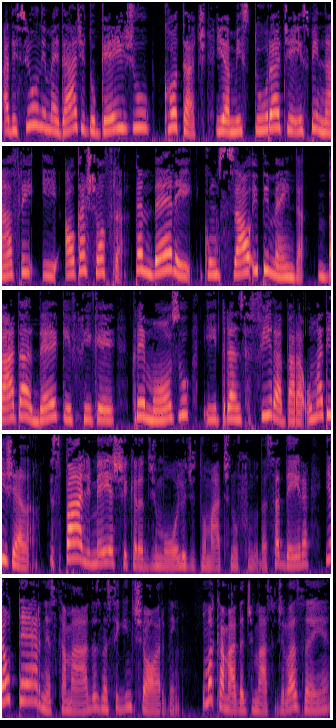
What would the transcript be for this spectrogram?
adicione metade do queijo cottage e a mistura de espinafre e alcachofra. Tempere com sal e pimenta. Bata até que fique cremoso e transfira para uma tigela. Espalhe meia xícara de molho de tomate no fundo da assadeira e alterne as camadas na seguinte ordem uma camada de massa de lasanha,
